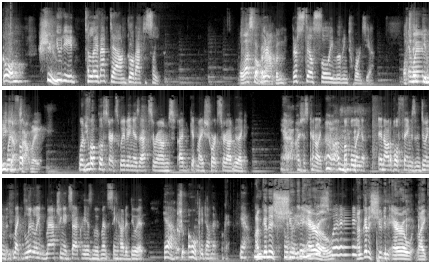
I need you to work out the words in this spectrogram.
Go on, shoot." You need to lay back down, go back to sleep. well, that's not going to happen. They're still slowly moving towards you. I'll And take when- your when kneecaps Fal- out, mate. When You- Falco starts waving his axe around, I'd get my short sword out and be like, yeah, I was just kind of like uh, mumbling inaudible things and doing like literally matching exactly his movements, seeing how to do it. Yeah. oh. Oh, okay, down there. Okay. Yeah. I'm gonna Mm, shoot an waving it this arrow. I'm gonna shoot an arrow like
